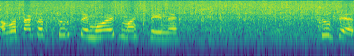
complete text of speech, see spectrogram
А вот так вот в Турции моют машины. Супер.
